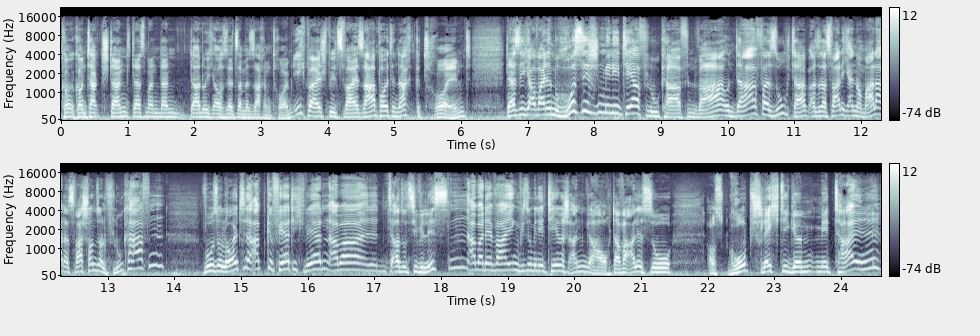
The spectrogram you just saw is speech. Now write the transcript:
Kontakt stand, dass man dann dadurch auch seltsame Sachen träumt. Ich beispielsweise habe heute Nacht geträumt, dass ich auf einem russischen Militärflughafen war und da versucht habe, also das war nicht ein normaler, das war schon so ein Flughafen wo so Leute abgefertigt werden, aber also Zivilisten, aber der war irgendwie so militärisch angehaucht. Da war alles so aus grob schlechtigem Metall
